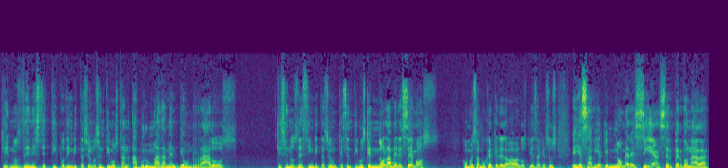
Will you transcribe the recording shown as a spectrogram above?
que nos den este tipo de invitación. Nos sentimos tan abrumadamente honrados que se nos dé esta invitación que sentimos que no la merecemos. Como esa mujer que le lavaba los pies a Jesús, ella sabía que no merecía ser perdonada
